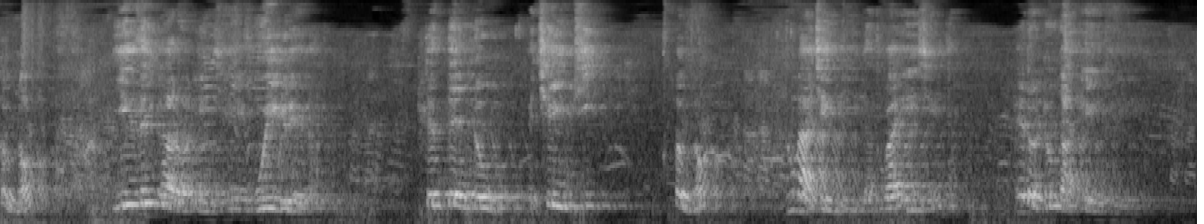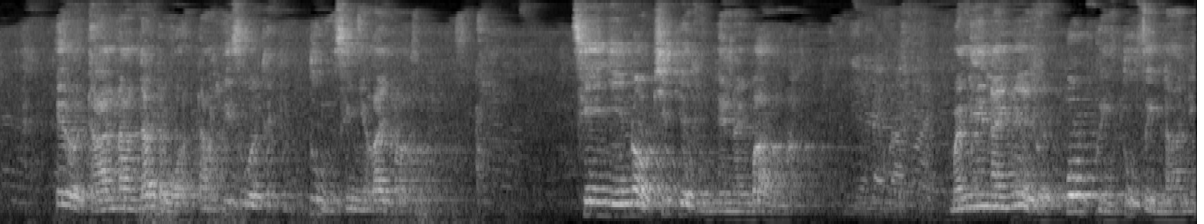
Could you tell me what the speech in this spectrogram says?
ဟုတ်နော်ရင်းစိတ်ကတော့အင်ရှင်ဝေးကြတယ်တက်တက်လုံးအချိန်ကြီးဟုတ်နော်သူကအချိန်ကြီးကသူကအင်ရှင်အဲ့တော့ဒုက္ခအိမ်ကြီးအဲ့တော့ဒါနန္တတော်တံပိစုဝတ္တသူ့ဆင်ញလိုက်ပါဆင်ញင်တော့ဖြစ်ဖြစ်ကိုမြင်နိုင်ပါလား မမြင်နိုင်တဲ့အတွက်ပုပ်ပင်သူ့စိန်နာနေ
